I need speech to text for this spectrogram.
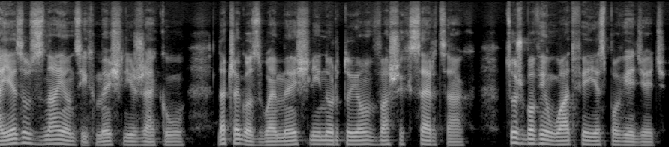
A Jezus, znając ich myśli, rzekł: Dlaczego złe myśli nurtują w waszych sercach? Cóż bowiem łatwiej jest powiedzieć:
